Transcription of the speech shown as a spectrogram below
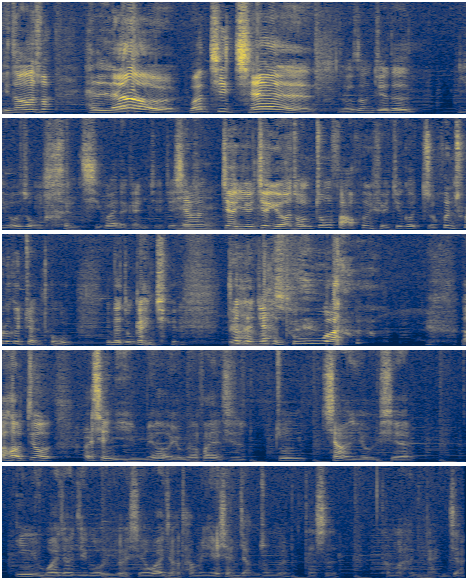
你总要说 Hello one two ten，我总觉得。有种很奇怪的感觉，就像就有就有一种中法混血，结果只混出了个卷头的那种感觉，就感觉很突兀啊。然后就，而且你没有有没有发现，其实中像有一些英语外交机构，有一些外教他们也想讲中文，但是他们很难讲。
